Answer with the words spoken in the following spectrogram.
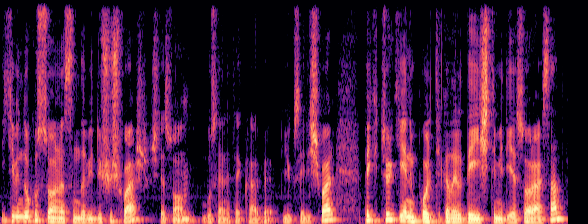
2009 sonrasında bir düşüş var. İşte son Hı. bu sene tekrar bir yükseliş var. Peki Türkiye'nin politikaları değişti mi diye sorarsan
